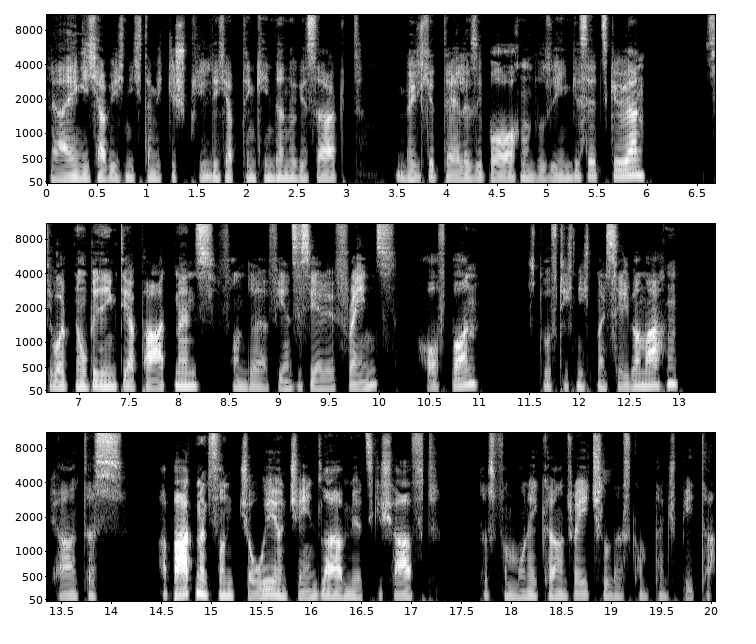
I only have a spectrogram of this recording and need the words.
Ja, eigentlich habe ich nicht damit gespielt. Ich habe den Kindern nur gesagt, welche Teile sie brauchen und wo sie hingesetzt gehören. Sie wollten unbedingt die Apartments von der Fernsehserie Friends aufbauen. Das durfte ich nicht mal selber machen. Ja, das Apartment von Joey und Chandler haben wir jetzt geschafft. Das von Monica und Rachel, das kommt dann später.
